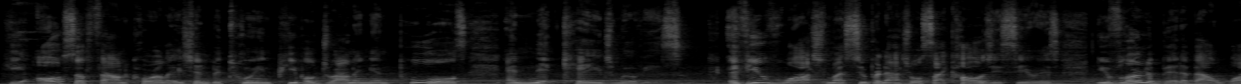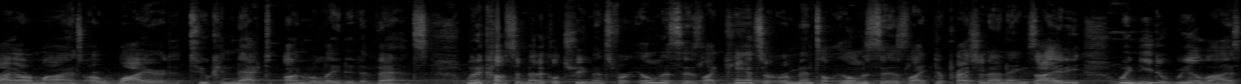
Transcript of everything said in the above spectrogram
he also found correlation between people drowning in pools and Nick Cage movies. If you've watched my Supernatural Psychology series, you've learned a bit about why our minds are wired to connect unrelated events. When it comes to medical treatments for illnesses like cancer or mental illnesses like depression and anxiety, we need to realize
